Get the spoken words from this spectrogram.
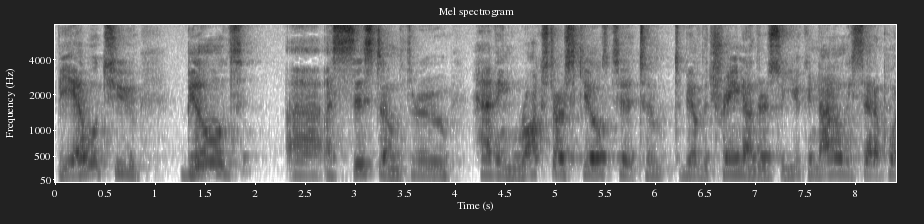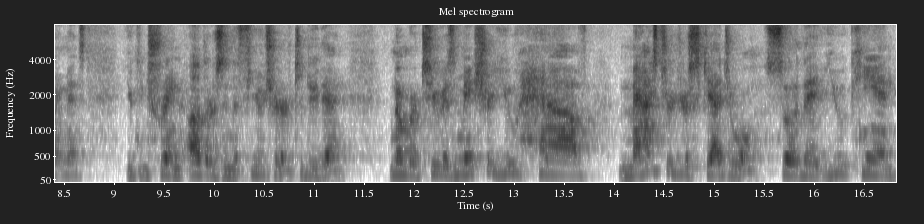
Be able to build uh, a system through having rock star skills to, to, to be able to train others so you can not only set appointments, you can train others in the future to do that. Number two is make sure you have mastered your schedule so that you can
